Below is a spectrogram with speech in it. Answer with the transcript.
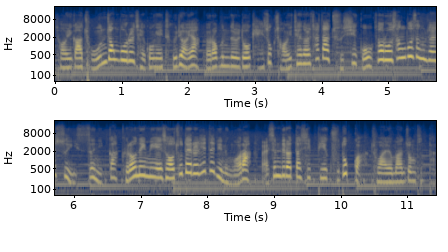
저희가 좋은 정보를 제공해 드려야 여러분들도 계속 저희 채널 찾아주시고 서로 상부상조할 수 있으니까 그런 의미에서 초대를 해드리는 거라 말씀드렸다시피 구독과 좋아요만 좀 부탁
